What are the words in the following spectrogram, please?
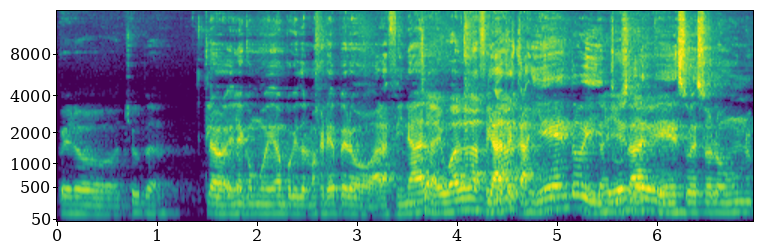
Pero, chuta. Claro, es la incomodidad un poquito de la mascarilla, pero a la final, O sea, igual a la ya final- te estás yendo y tú yendo sabes y- que eso es solo un,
